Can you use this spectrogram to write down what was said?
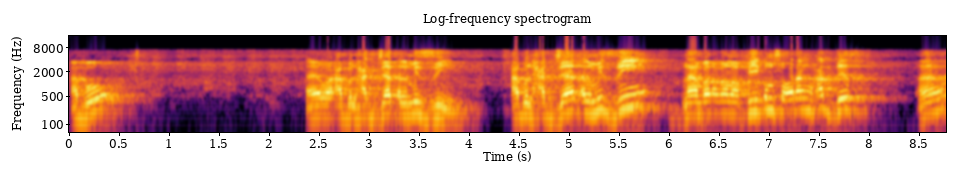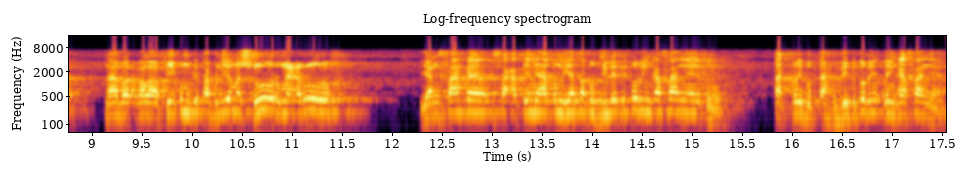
Abu Ayo Abdul Hajjat Al-Mizzi. Abdul Hajjat Al-Mizzi, nah barakallahu fikum seorang muhaddis, eh? Nah barakallahu fikum kita beliau masyhur, ma'ruf. Yang sampai saat ini antum lihat satu jilid itu ringkasannya itu. Takribut Tahdzib itu ringkasannya.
